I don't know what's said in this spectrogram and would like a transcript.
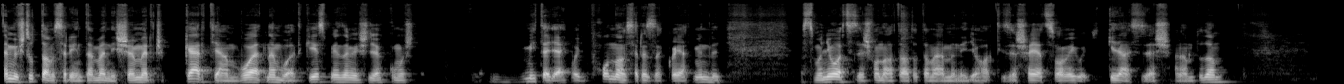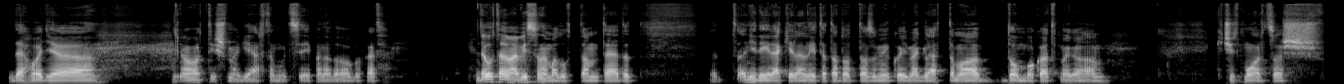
nem is tudtam szerintem menni sem, mert csak kártyám volt, nem volt készpénzem, és hogy akkor most mit tegyek, vagy honnan szerezzek kaját, mindegy. Azt mondom, a 8 10-es vonal tartottam elmenni így a 6 10-es helyet, szóval még vagy 9 10-es, nem tudom. De hogy uh, ott is megjártam úgy szépen a dolgokat. De utána már vissza nem aludtam, tehát ott, ott annyi délek jelenlétet adott az, amikor megláttam a dombokat, meg a kicsit morcos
